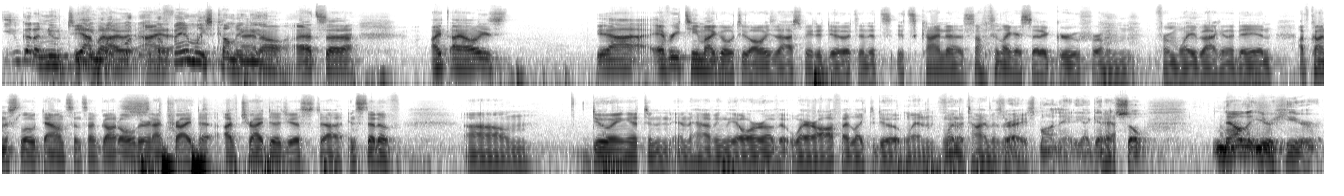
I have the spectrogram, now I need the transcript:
you've got a new team. Yeah, but What- I- what- I- the family's coming I in. know that's. Uh, I I always. Yeah, every team I go to always asks me to do it, and it's it's kind of something like I said. It grew from from way back in the day, and I've kind of slowed down since I've got older, and I've tried to I've tried to just uh, instead of um, doing it and, and having the aura of it wear off, I like to do it when when the time is Fair. right. Spontaneity. I get Yeah. it. So, now that you're here,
